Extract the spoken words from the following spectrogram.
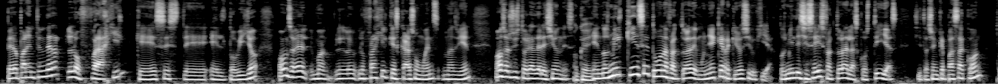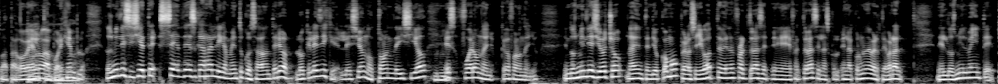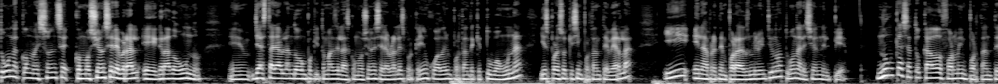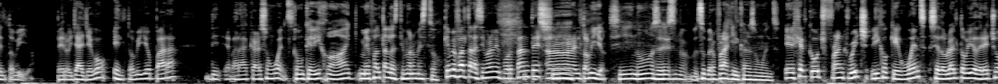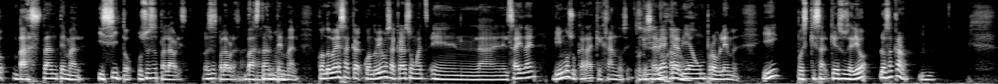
Pero para entender lo frágil que es este el tobillo, vamos a ver bueno, lo, lo frágil que es Carson Wentz, más bien. Vamos a ver su historial de lesiones. En 2015 tuvo una fractura de muñeca y requirió cirugía. 2016 fractura de las costillas, situación que pasa con Tua Tagovailoa, Tua por ejemplo. 2017 se desgarra el ligamento cruzado anterior. Lo que les dije, lesión o torn de ACL es fuera un año, quedó fuera un año. En 2018 nadie entendió cómo, pero se llegó a tener fracturas, eh, fracturas en, las en la columna vertebral. En el 2020 tuvo una conmoción, conmoción cerebral eh, grado 1. Eh, ya estaré hablando un poquito más de las conmociones cerebrales porque hay un jugador importante que tuvo una y es por eso que es importante verla. Y en la pretemporada de 2021 tuvo una lesión en el pie. Nunca se ha tocado de forma importante el tobillo, pero ya llegó el tobillo para, de- para Carson Wentz. Como que dijo, ay, me falta lastimarme esto. ¿Qué me falta lastimarme importante? Sí. Ah, el tobillo. Sí, no, es- súper frágil Carson Wentz. El head coach Frank Rich dijo que Wentz se dobló el tobillo derecho bastante mal. Y cito, usó esas palabras, esas palabras, bastante, Bastante mal. Cuando, ves a cuando vimos a Carson Wentz en, la, en el sideline, vimos su cara quejándose, porque Sí, sabía que había un problema. Y, pues, ¿qué, qué sucedió? Lo sacaron.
